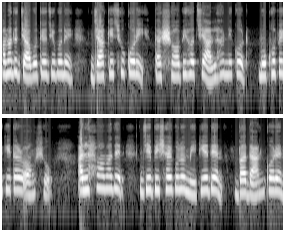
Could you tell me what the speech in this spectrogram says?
আমাদের যাবতীয় জীবনে যা কিছু করি তার সবই হচ্ছে আল্লাহর নিকট মুখোপেক্ষিতার অংশ। আল্লাহ আমাদের যে বিষয়গুলো মিটিয়ে দেন বা দান করেন,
